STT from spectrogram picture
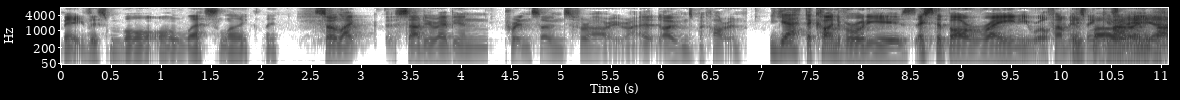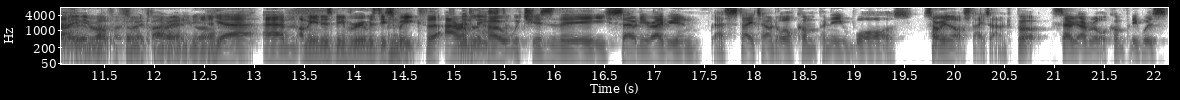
make this more or less likely? So like Saudi Arabian prince owns Ferrari, right? Uh, owns McLaren. Yeah, there kind of already is. It's the Bahraini royal family, It's I think. isn't Bahrain, yeah, Bahraini for- royal- for sorry, McLaren, Bahraini royal. Yeah, um, I mean, there's been rumors this week that Middle Aramco, which is the Saudi Arabian uh, state-owned oil company, was sorry, not state-owned, but Saudi Arabian oil company was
